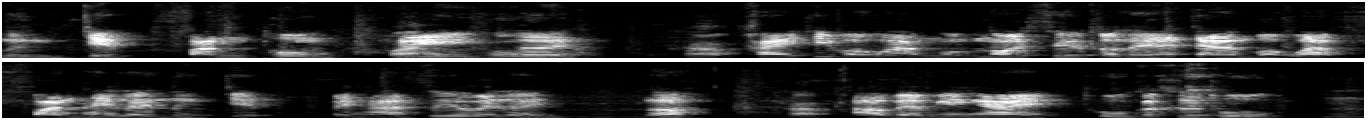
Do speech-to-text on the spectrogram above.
หนึ่งเจ็ดฟันธงฟันให้ธงเลย ครับ ใครที่บอกว่างบน้อยซื้อตัวไหนอาจารย์บอกว่าฟันให้เลยหนึ่งเจ็ด ไปหาซื้อไว้เลยเนาะครับเอาแบบง่าย ๆ ถูกก็คือถูกอืม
